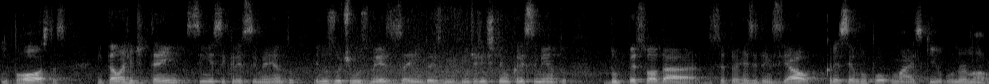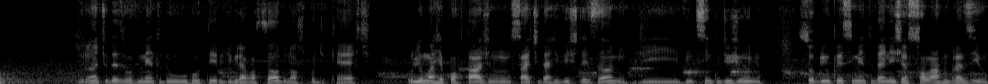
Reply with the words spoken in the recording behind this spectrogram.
impostas. Então a gente tem sim esse crescimento e nos últimos meses aí em 2020 a gente tem um crescimento do pessoal da, do setor residencial crescendo um pouco mais que o normal. Durante o desenvolvimento do roteiro de gravação do nosso podcast, eu li uma reportagem no site da revista Exame de 25 de junho sobre o crescimento da energia solar no Brasil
